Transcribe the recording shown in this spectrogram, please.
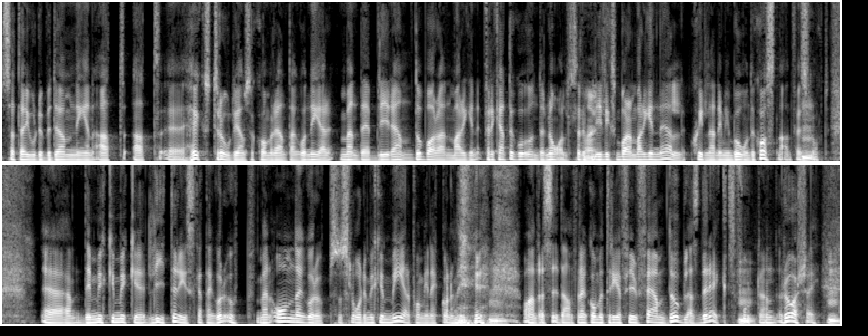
Så att jag gjorde bedömningen att, att eh, högst troligen så kommer räntan gå ner men det blir ändå bara en marginell, för det kan inte gå under noll så det Nej. blir liksom bara en marginell skillnad i min boendekostnad för mm. Eh, det är mycket, mycket liten risk att den går upp. Men om den går upp så slår det mycket mer på min ekonomi. Mm. å andra sidan. För den kommer 3, 4, 5 dubblas direkt så fort mm. den rör sig. Mm.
